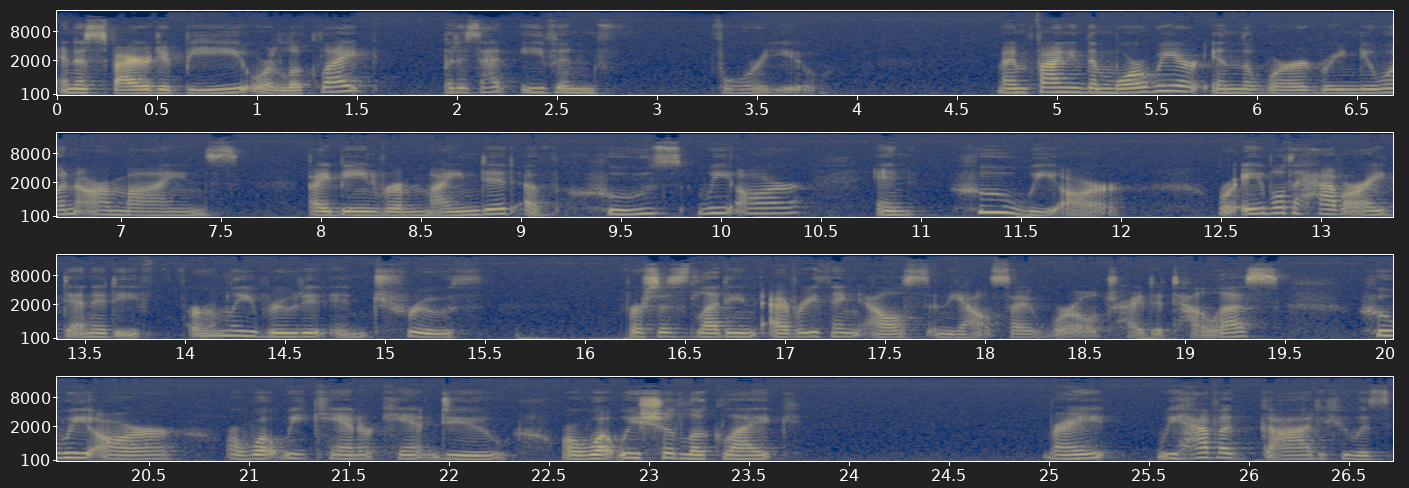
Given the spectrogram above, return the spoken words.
and aspire to be or look like. But is that even for you? And I'm finding the more we are in the Word, renewing our minds by being reminded of whose we are and who we are, we're able to have our identity firmly rooted in truth versus letting everything else in the outside world try to tell us who we are or what we can or can't do or what we should look like. Right? We have a God who is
